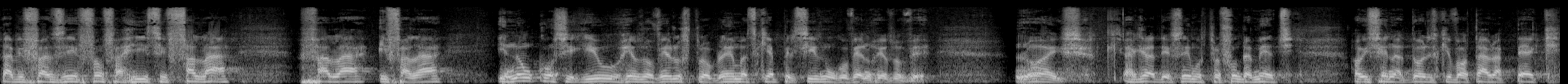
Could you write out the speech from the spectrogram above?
sabe, fazer fanfarrice, falar, falar e falar e não conseguiu resolver os problemas que é preciso um governo resolver. Nós agradecemos profundamente aos senadores que votaram a PEC,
